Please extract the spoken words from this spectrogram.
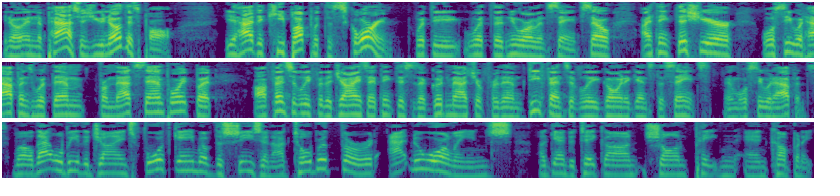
you know, in the past, as you know this, Paul, you had to keep up with the scoring with the with the New Orleans Saints. So I think this year we'll see what happens with them from that standpoint. But offensively for the Giants, I think this is a good matchup for them defensively going against the Saints, and we'll see what happens. Well, that will be the Giants' fourth game of the season, October 3rd at New Orleans, again to take on Sean Payton and company.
